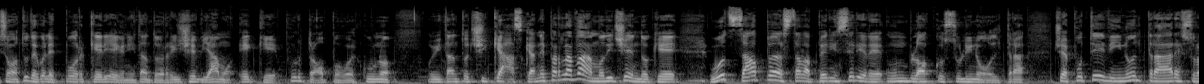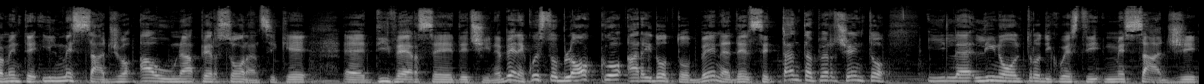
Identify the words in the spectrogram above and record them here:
insomma tutte quelle porcherie che ogni tanto riceviamo e che purtroppo qualcuno ogni tanto ci casca. Ne parlavamo dicendo che WhatsApp stava per inserire un blocco sull'inoltra, cioè potevi inoltrare solamente il messaggio a una persona anziché eh, diverse decine. Bene, questo blocco ha ridotto bene del 70% il, l'inoltro di questi messaggi.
